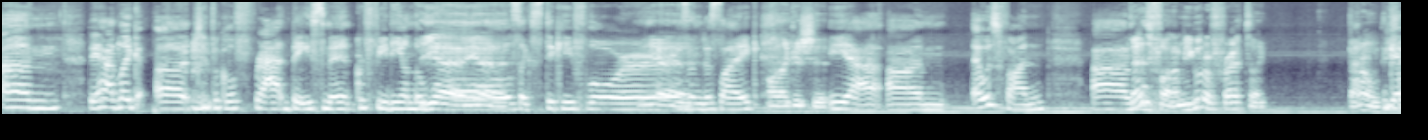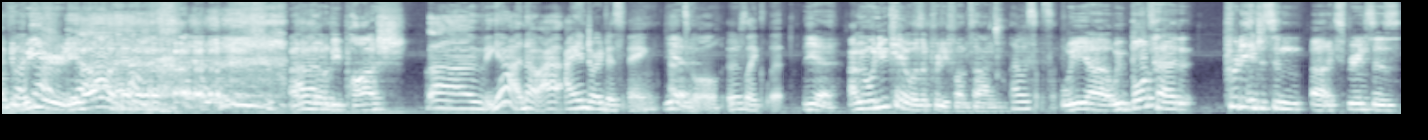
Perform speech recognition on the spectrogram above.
Um, they had like a typical frat basement, graffiti on the Yeah, walls, yeah. like sticky floors, Yeah. and just like All that good shit. yeah. Um, that was fun. Um, That is fun. I mean, you go to a frat to like, I don't be fucking weird, you know? I don't want to be posh. Um, yeah, no, I, I enjoyed visiting Yeah. at school. It was like lit. Yeah. I mean, when you came, it was a pretty fun time. That was awesome. We uh, we both had pretty interesting uh, experiences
